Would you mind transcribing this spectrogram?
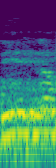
كثيره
